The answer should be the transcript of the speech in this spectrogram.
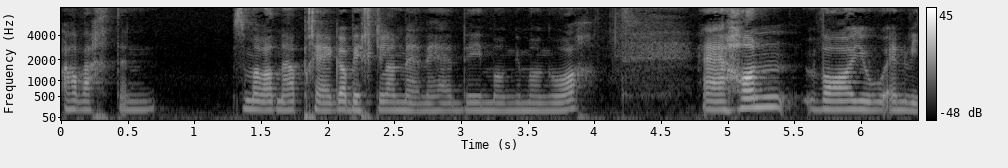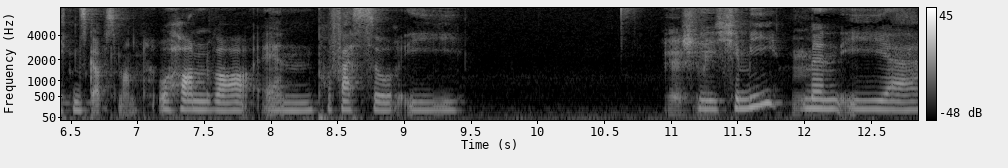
har vært, en, som har vært med og prega Birkeland menighet i mange, mange år. Eh, han var jo en vitenskapsmann, og han var en professor i Kjemi, i kjemi kjemi, men i eh,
